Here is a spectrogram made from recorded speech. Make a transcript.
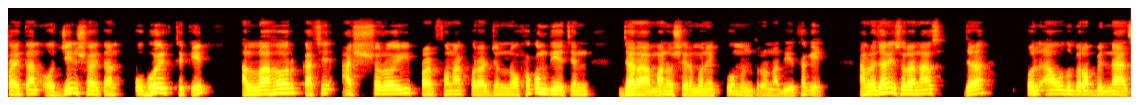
শয়তান ও জিন শয়তান উভয়ের থেকে আল্লাহর কাছে আশ্রয় প্রার্থনা করার জন্য হুকুম দিয়েছেন যারা মানুষের মনে কুমন্ত্রণা দিয়ে থাকে। আমরা জানি সূরা নাস যারা কুল আউযু বিরাব্বিন নাস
